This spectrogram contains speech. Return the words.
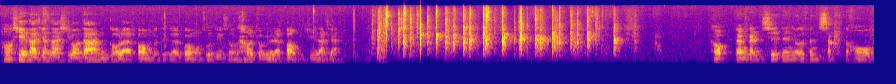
好，谢谢大家。那希望大家能够来帮我们这个官网做接收，然后踊跃来报名。谢谢大家。好，非常感谢 Daniel 的分享，然后。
